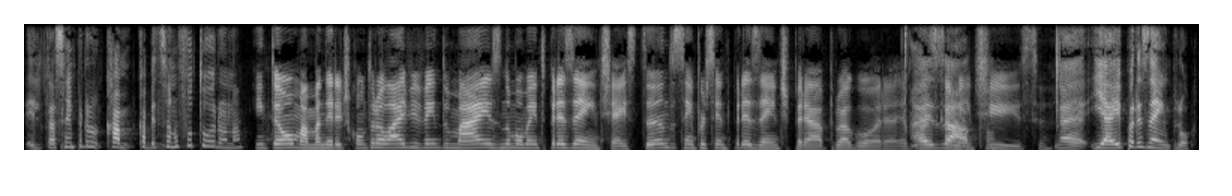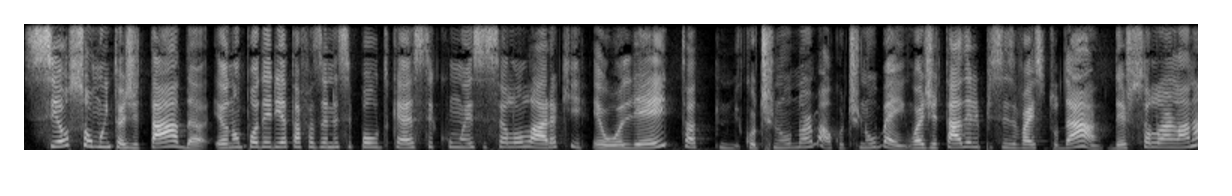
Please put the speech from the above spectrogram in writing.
ele tá sempre ca- cabeça no futuro, né? Então, uma maneira de controlar é vivendo mais no momento presente, é estando 100% presente para o agora. É basicamente exato. isso. É, e aí, por exemplo, se eu sou muito agitada, eu não poderia estar fazendo esse podcast com esse celular aqui. Eu olhei, tá, continuo normal, continuo bem. O agitado, ele precisa, vai estudar, deixa o celular lá na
